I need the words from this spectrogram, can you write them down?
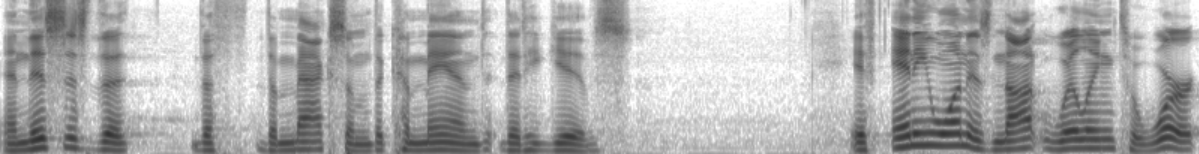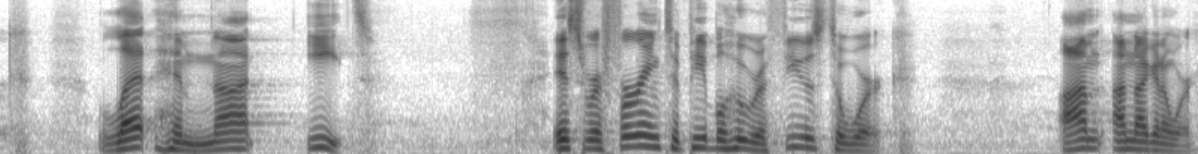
And this is the, the, the maxim, the command that he gives. If anyone is not willing to work, let him not eat. It's referring to people who refuse to work. I'm, I'm not going to work.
